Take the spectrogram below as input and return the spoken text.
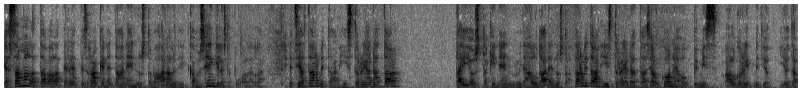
Ja samalla tavalla periaatteessa rakennetaan ennustavaa analytiikkaa myös henkilöstöpuolella. Että siellä tarvitaan historiadataa, tai jostakin, mitä halutaan ennustaa. Tarvitaan historiadataa, siellä on koneoppimisalgoritmit, joita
